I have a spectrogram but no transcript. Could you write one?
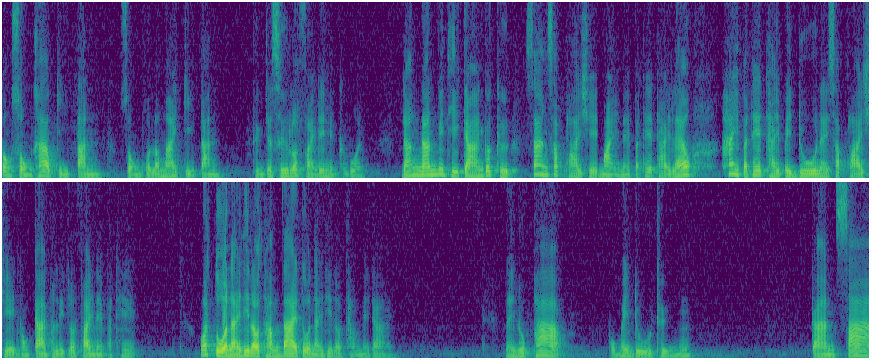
ต้องส่งข้าวกี่ตัน ส่งผลไม้กี่ตัน ถึงจะซื้อรถไฟได้หนึ่งขบวน ดังนั้นวิธีการก็คือสร้าง supply chain ใหม่ในประเทศไทยแล้วให้ประเทศไทยไปดูใน supply chain ของการผลิตรถไฟในประเทศ ว่าตัวไหนที่เราทำได้ตัวไหนที่เราทำไม่ได้ ในรูปภาพผมให้ดูถึง การสร้าง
